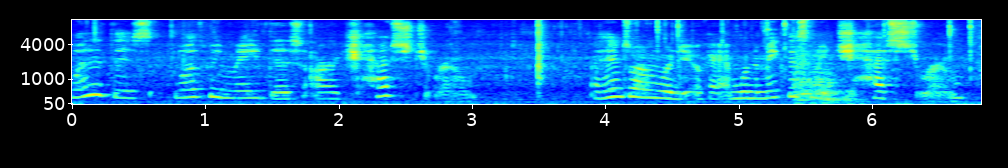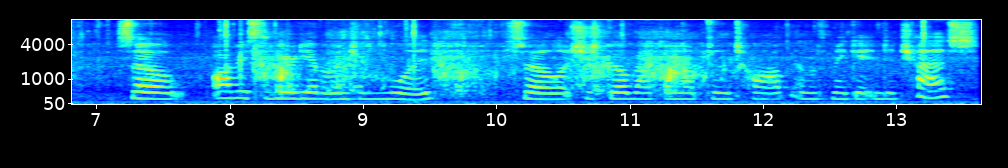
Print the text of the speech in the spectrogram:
what did this, what if we made this our chest room? I think that's what I'm going to do. Okay, I'm going to make this my chest room. So, obviously we already have a bunch of wood. So, let's just go back on up to the top and let's make it into chests.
